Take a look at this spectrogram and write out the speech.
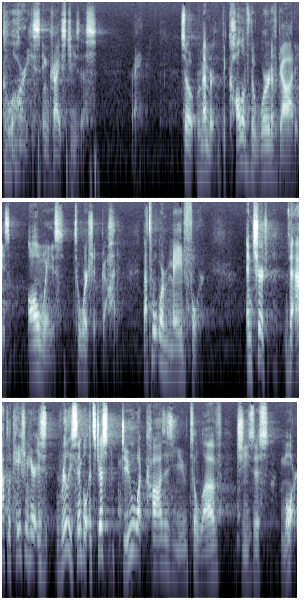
glories in Christ Jesus. Right? So remember, the call of the Word of God is always to worship God. That's what we're made for. And, church, the application here is really simple. It's just do what causes you to love Jesus more.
